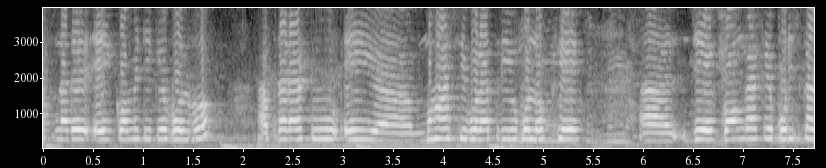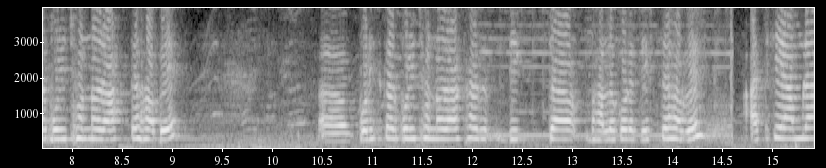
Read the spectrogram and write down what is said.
আপনাদের এই কমিটিকে বলব, আপনারা একটু এই মহাশিবরাত্রি উপলক্ষে যে গঙ্গাকে পরিষ্কার পরিচ্ছন্ন রাখতে হবে পরিষ্কার পরিচ্ছন্ন রাখার দিকটা ভালো করে দেখতে হবে। আজকে আমরা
